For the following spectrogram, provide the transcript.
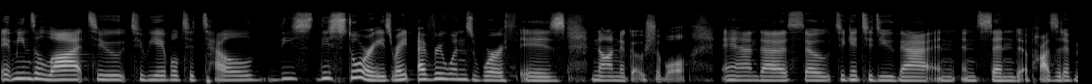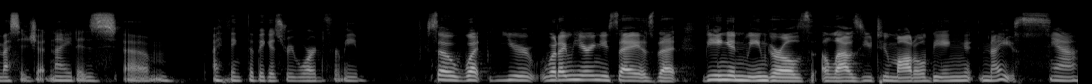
it means a lot to to be able to tell these these stories. Right, everyone's worth is non-negotiable, and uh, so to get to do that and and send a positive message at night is, um, I think, the biggest reward for me. So what you're what I'm hearing you say is that being in Mean Girls allows you to model being nice. Yeah,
